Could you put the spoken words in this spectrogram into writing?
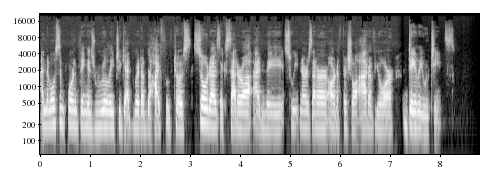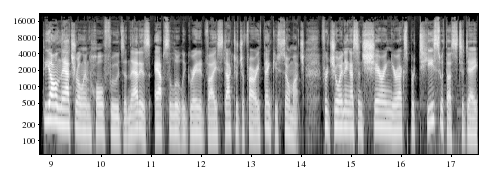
and the most important thing is really to get rid of the high fructose sodas, etc., and the sweeteners that are artificial out of your daily routines the all natural and whole foods. And that is absolutely great advice. Dr. Jafari, thank you so much for joining us and sharing your expertise with us today.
